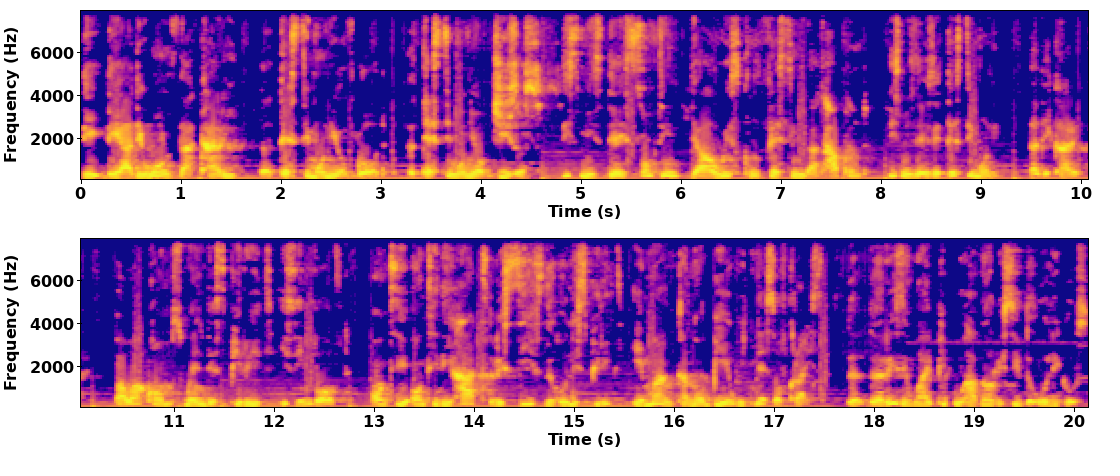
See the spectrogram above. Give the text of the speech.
They, they are the ones that carry the testimony of God, the testimony of Jesus. This means there is something they are always confessing that happened. This means there is a testimony that they carry. Power comes when the Spirit is involved. Until, until the heart receives the Holy Spirit, a man cannot be a witness of Christ. The, the reason why people have not received the Holy Ghost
